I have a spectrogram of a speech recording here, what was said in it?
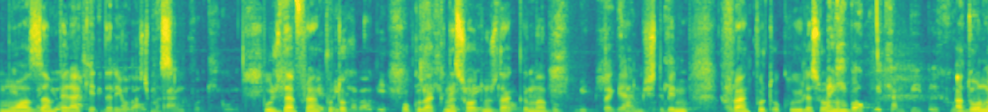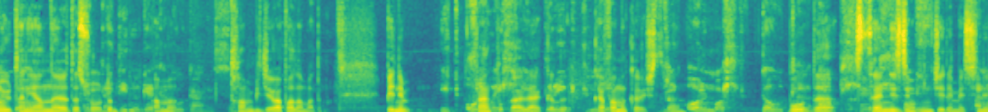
muazzam felaketlere yol açması. Bu yüzden Frankfurt ok okul hakkında sorduğunuzda aklıma bu da gelmişti. Benim Frankfurt okuluyla sorunum bu. Adorno'yu tanıyanlara da sordum ama tam bir cevap alamadım. Benim Frankfurt'la alakalı kafamı karıştıran burada Stalinizm incelemesinin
